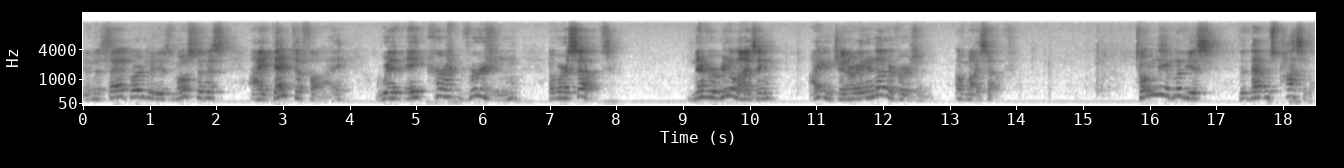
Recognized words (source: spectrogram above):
and the sad part of it is most of us identify with a current version of ourselves, never realizing I can generate another version of myself. Totally oblivious that that was possible.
